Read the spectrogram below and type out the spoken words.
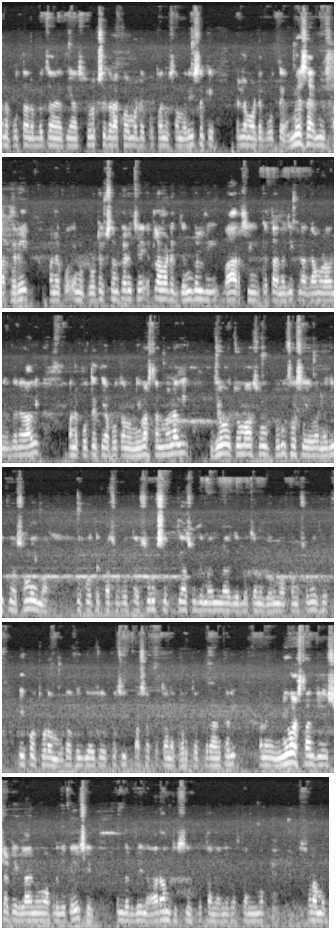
અને પોતાના બચ્ચાને ત્યાં સુરક્ષિત રાખવા માટે પોતાની સામે રહી શકે એટલા માટે પોતે હંમેશા એમની સાથે રહી અને એનું પ્રોટેક્શન કરે છે. એટલા માટે જંગલની બહાર સિંહ કહેતા નજીકના ગામડાઓની અંદર આવી અને પોતે ત્યાં પોતાનું નિવાસસ્થાન બનાવી જેવો ચોમાસું પૂરું થશે એવા નજીકના સમયમાં એ પોતે પાછું પોતા સુરક્ષિત ત્યાં સુધીમાં એમના જે બચ્ચાનું જન્મ આપવાનો સમય છે એ પણ થોડા મોટા થઈ ગયા છે. પછી પાછા પોતાના ઘર તરફ પ્રયાણ કરી અને નિવાસસ્થાન જે એશિયાટિક લાઇનો આપણે જે કહીએ છીએ અંદર જઈને આરામથી સિંહ પોતાના નિવાસસ્થાનમાં સલામત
